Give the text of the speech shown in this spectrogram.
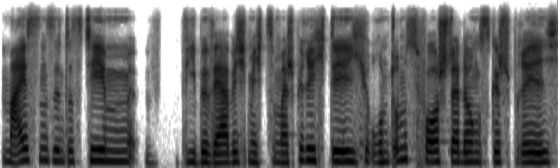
Meistens sind es Themen, wie bewerbe ich mich zum Beispiel richtig, rund ums Vorstellungsgespräch,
